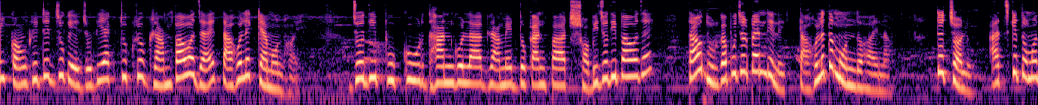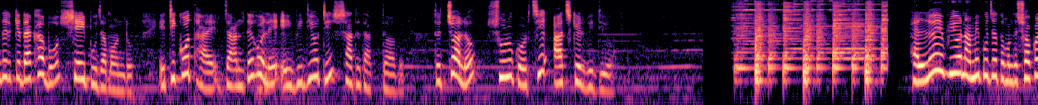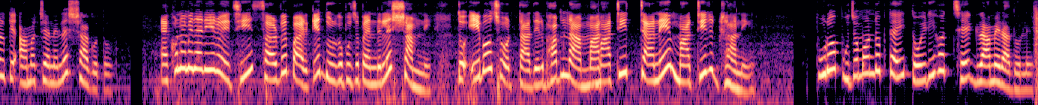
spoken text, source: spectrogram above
এই কংক্রিটের যুগে যদি এক টুকরো গ্রাম পাওয়া যায়, তাহলে কেমন হয়? যদি পুকুর, ধানগোলা, গ্রামের দোকানপাট সবই যদি পাওয়া যায়, তাও দুর্গাপুজোর প্যান্ডেলে, তাহলে তো মন্দ হয় না। তো চলো, আজকে তোমাদেরকে দেখাবো সেই পূজা মণ্ডপ। এটি কোথায়, জানতে হলে এই ভিডিওটির সাথে থাকতে হবে। তো চলো, শুরু করছি আজকের ভিডিও। হ্যালো এভরিওয়ান, আমি পূজা, তোমাদের সকলকে আমার চ্যানেলে স্বাগত। এখন আমি দাঁড়িয়ে রয়েছি সার্ভে পার্কে দুর্গাপুজো প্যান্ডেলের সামনে। তো এবছর তাদের ভাবনা মাটির টানে, মাটির ঘ্রাণে। পুরো পুজো মণ্ডপটাই তৈরি হচ্ছে গ্রামের আদলে।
